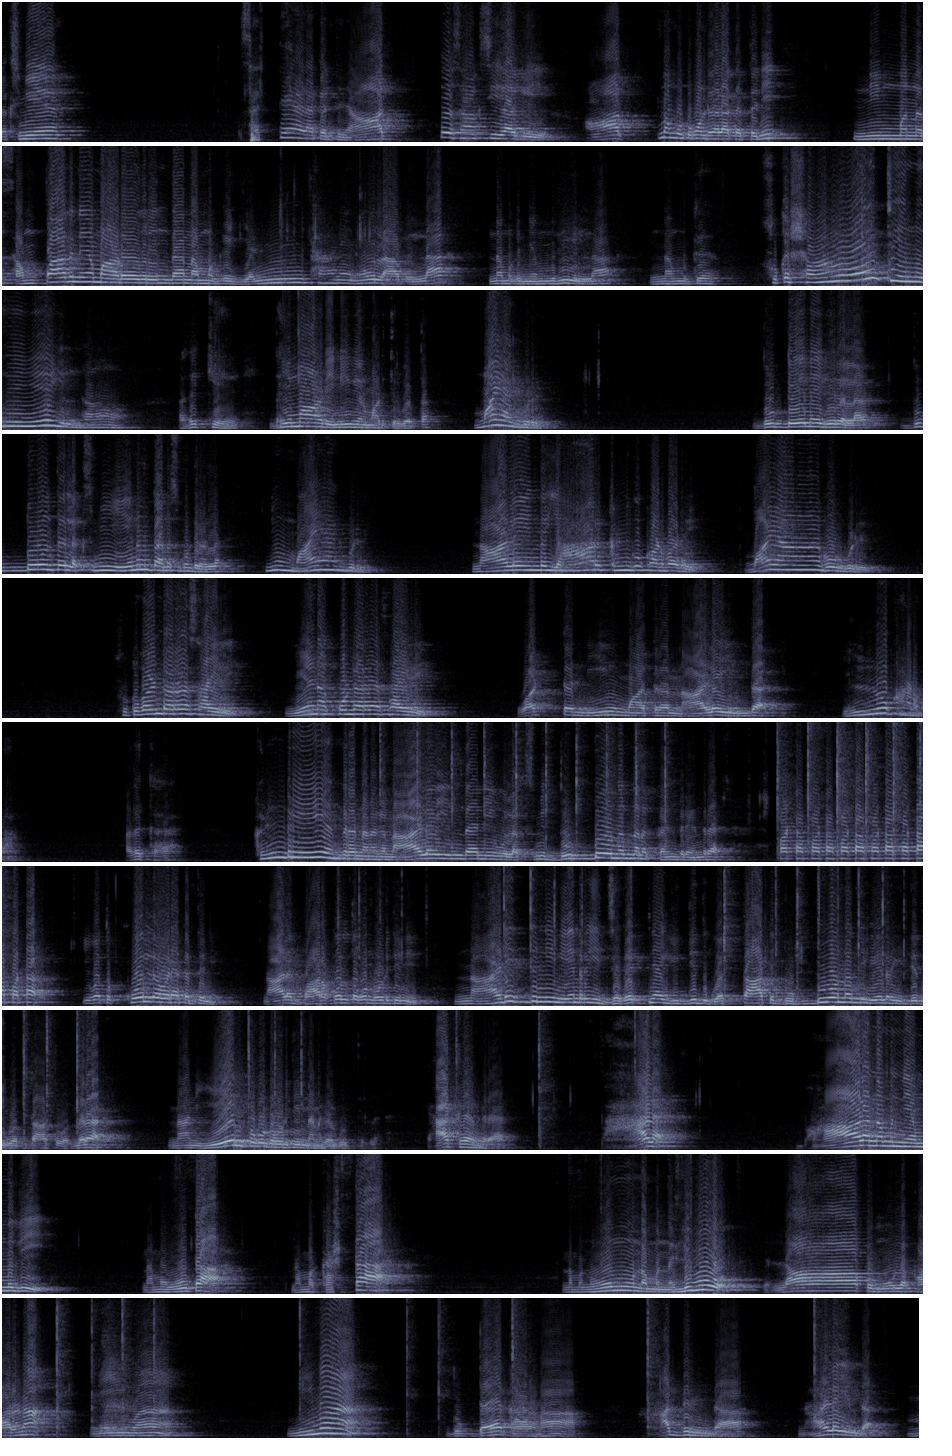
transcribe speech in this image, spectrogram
ಲಕ್ಷ್ಮಿಯೇ, ಸತ್ಯ ಹೇಳಕತ್ತೀನಿ. ಆತ್ಮ ಸಾಕ್ಷಿಯಾಗಿ ಆತ್ಮ ಮುಟ್ಕೊಂಡು ಹೇಳಕತ್ತೀನಿ. ನಿಮ್ಮನ್ನ ಸಂಪಾದನೆ ಮಾಡೋದ್ರಿಂದ ನಮಗೆ ಎಂಟಾಣೆನೂ ಲಾಭ ಇಲ್ಲ, ನಮಗೆ ನೆಮ್ಮದಿ ಇಲ್ಲ, ನಮಗೆ ಸುಖ ಶಾಂತಿ ಅನ್ನೋದೇ ಇಲ್ಲ. ಅದಕ್ಕೆ ದಯಮಾಡಿ ನೀವೇನ್ ಮಾಡ್ತೀರಿ ಗೊತ್ತಾ? ಮಾಯ ಆಗ್ಬಿಡ್ರಿ. ದುಡ್ಡು ಏನೇ ಇರಲ್ಲ ದುಡ್ಡು ಅಂತ ಲಕ್ಷ್ಮಿ ಏನು ಅಂತ ಅನಿಸ್ಕೊಂಡಿರಲ್ಲ, ನೀವು ಮಾಯ ಆಗ್ಬಿಡ್ರಿ. ನಾಳೆಯಿಂದ ಯಾರ ಕಣ್ಣಿಗೂ ಕಾಣಬೇಡ್ರಿ. ಮಾಯ ಹೋಗ್ಬಿಡ್ರಿ ಸುಟ್ಕೊಂಡಾರ ಸಾಯ್ರಿ ನೇಣ್ ಹಾಕೊಂಡಾರ ಸಾಯ್ರಿ. ಒಟ್ಟ ನೀವು ಮಾತ್ರ ನಾಳೆಯಿಂದ ಎಲ್ಲೂ ಕಾಣಬಾರ್ದು. ಅದಕ್ಕ ಕಂಡ್ರಿ ಅಂದ್ರೆ ನನಗೆ ನಾಳೆಯಿಂದ ನೀವು ಲಕ್ಷ್ಮಿ ದುಡ್ಡು ಅನ್ನೋದು ನನಗೆ ಕಂಡ್ರಿ ಅಂದ್ರೆ ಪಟ ಪಟ ಪಟ ಪಟ ಪಟ ಪಟ ಇವತ್ತು ಕೋಲ್ ಹೊಡ್ಯಾಕಂತೀನಿ ನಾಳೆ ಬಾರ್ಕೋಲ್ ತಗೊಂಡು ಹೊಡಿತೀನಿ. ನಾಡಿದ್ದು ನೀವೇನ್ರಿ ಈ ಜಗತ್ನ್ಯಾಗ ಇದ್ದಿದ್ದು ಗೊತ್ತಾತು? ದುಡ್ಡು ಅನ್ನೋದು ನೀವೇನ್ರಿ ಇದ್ದಿದ್ದು ಗೊತ್ತಾತು ಅಂದ್ರೆ ನಾನು ಏನು ತಗೊಂಡು ಹೊಡಿತೀನಿ ನನಗ ಗೊತ್ತಿಲ್ಲ. ಯಾಕಂದ್ರ ಬಹಳ ಬಹಳ ನಮ್ಮ ನೆಮ್ಮದಿ, ನಮ್ಮ ಊಟ, ನಮ್ಮ ಕಷ್ಟ, ನಮ್ಮ ನೋವು, ನಮ್ಮ ನಲಿವು ಎಲ್ಲಕ್ಕೂ ಮೂಲ ಕಾರಣ ನೀವ. ನೀವ ದುಡ್ಡ ಕಾರಣ. ಆದ್ದರಿಂದ ನಾಳೆಯಿಂದ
